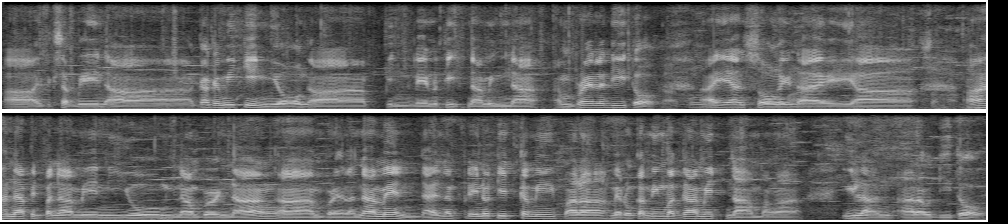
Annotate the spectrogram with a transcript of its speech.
ah, ibig sabihin, ah, gagamitin yung uh, pinrenotate namin na umbrella dito. Ayan, so ngayon ay ah, ah, hanapin pa namin yung number ng ah, umbrella namin. Dahil nag-prenotate kami para meron kaming magamit na mga ilan araw dito.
